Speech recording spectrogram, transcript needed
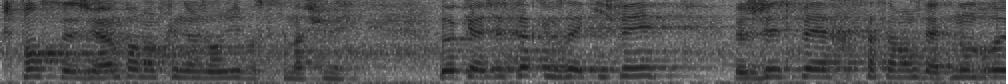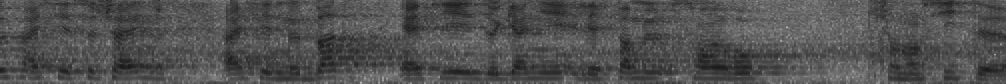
Je pense que je vais même pas m'entraîner aujourd'hui parce que ça m'a fumé. Donc euh, j'espère que vous avez kiffé. J'espère sincèrement que vous êtes nombreux à essayer ce challenge, à essayer de me battre et à essayer de gagner les fameux 100 euros sur mon site. euh.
